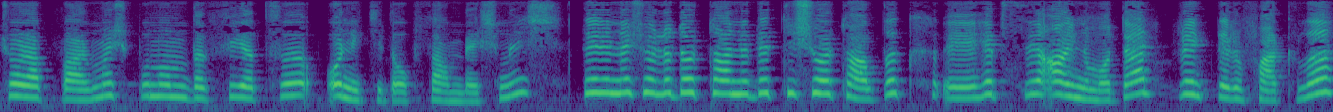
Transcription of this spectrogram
çorap varmış. Bunun da fiyatı 12.95'miş. Derine şöyle 4 tane de tişört aldık. Ee, hepsi aynı model. Renkleri farklı.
